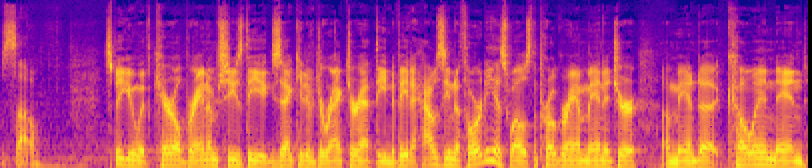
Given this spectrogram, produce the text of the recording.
So. Speaking with Carol Branham, she's the executive director at the Nevada Housing Authority, as well as the program manager, Amanda Cohen. And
